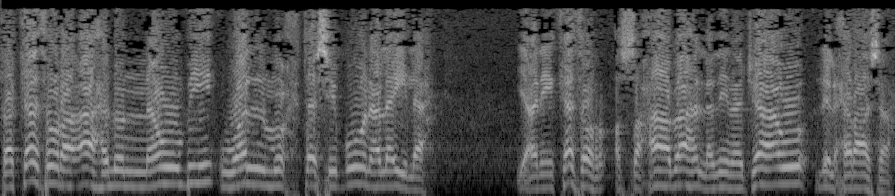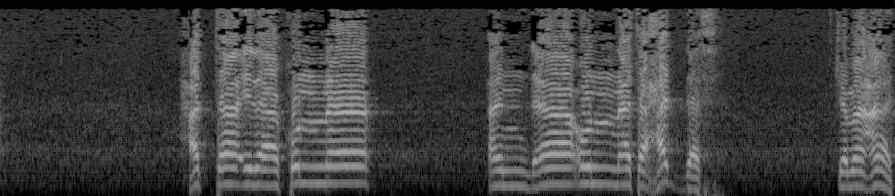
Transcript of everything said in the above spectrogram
فكثر أهل النوب والمحتسبون ليلة. يعني كثر الصحابة الذين جاءوا للحراسة. حتى إذا كنا أنداء نتحدث. جماعات.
